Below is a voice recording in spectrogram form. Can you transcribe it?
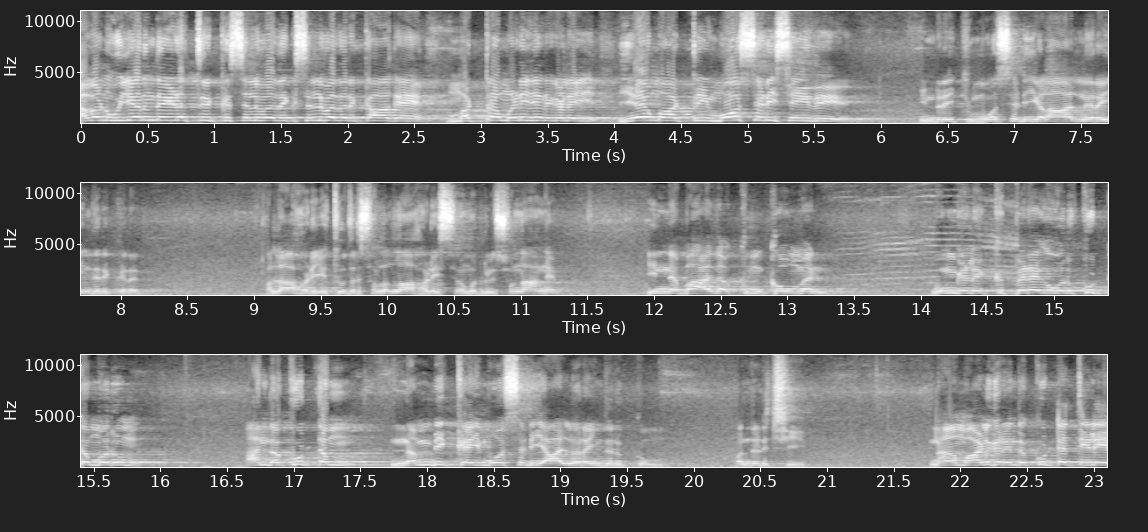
அவன் உயர்ந்த இடத்திற்கு செல்வதற்கு செல்வதற்காக மற்ற மனிதர்களை ஏமாற்றி மோசடி செய்து இன்றைக்கு மோசடிகளால் நிறைந்திருக்கிறது. அல்லாஹுடைய தூதர் சல்லாஹ் அலிஸ்லாம் அவர்கள் சொன்னாங்க இன்ன பாதக்கும் கௌமன் உங்களுக்கு பிறகு ஒரு கூட்டம் வரும். அந்த கூட்டம் நம்பிக்கை மோசடியால் நிறைந்திருக்கும். வந்துடுச்சு. நாம் ஆளுகிற இந்த கூட்டத்திலே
